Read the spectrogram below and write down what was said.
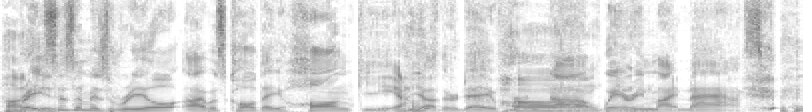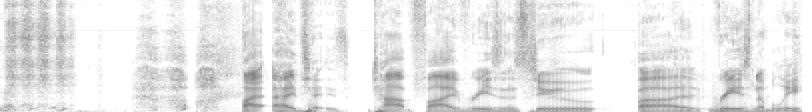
honky is- Racism is real. I was called a honky Yeah. the other day for Honky. not wearing my mask. I, I t- top five reasons to uh, reasonably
